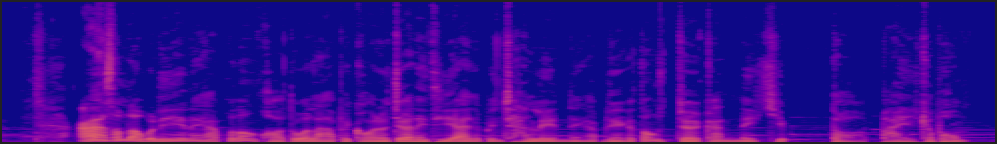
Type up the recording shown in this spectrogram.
อะสำหรับวันนี้นะครับก็ต้องขอตัวลาไปก่อนแล้วเจอในทีอาจจะเป็นชาเลนจ์นะครับยังไงก็ต้องเจอกันในคลิปต่อไปครับผม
